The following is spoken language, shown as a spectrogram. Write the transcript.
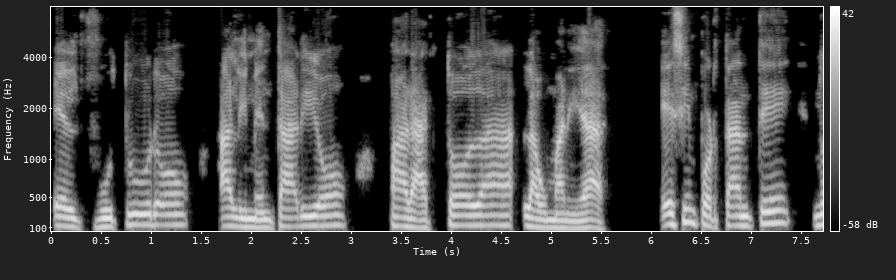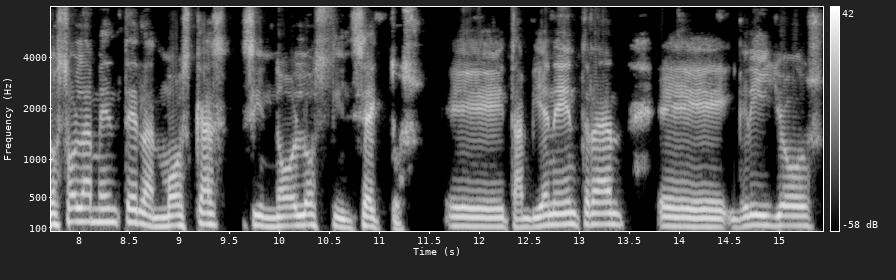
el futuro alimentario para toda la humanidad. Es importante no solamente las moscas, sino los insectos. Eh, también entran eh, grillos,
